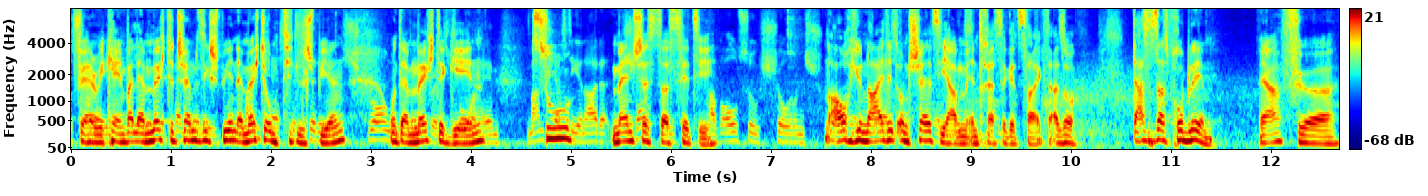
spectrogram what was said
für Harry Kane, weil er möchte Champions League spielen, er möchte um Titel spielen und er möchte gehen zu Manchester City. Und auch United und Chelsea haben Interesse gezeigt. Also das ist das Problem ja, für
